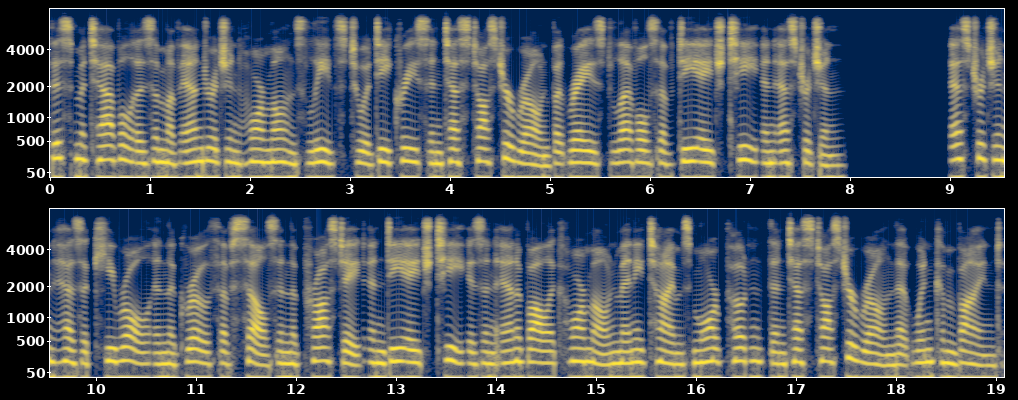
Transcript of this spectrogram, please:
This metabolism of androgen hormones leads to a decrease in testosterone but raised levels of DHT and estrogen. Estrogen has a key role in the growth of cells in the prostate and DHT is an anabolic hormone many times more potent than testosterone that when combined,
